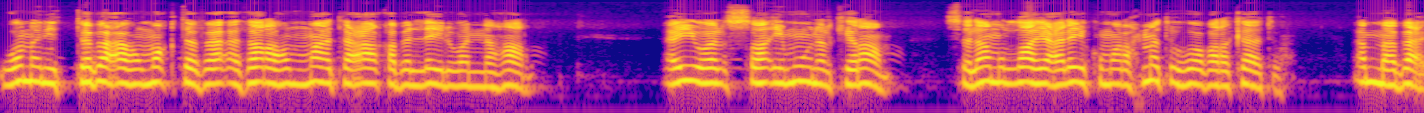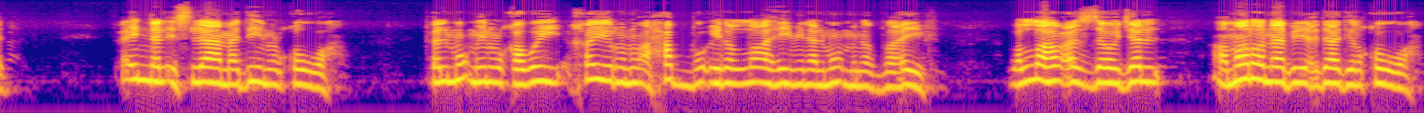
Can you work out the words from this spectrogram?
ومن اتبعهم واقتفى أثرهم ما تعاقب الليل والنهار. أيها الصائمون الكرام سلام الله عليكم ورحمته وبركاته. أما بعد فإن الإسلام دين القوة فالمؤمن القوي خير وأحب إلى الله من المؤمن الضعيف. والله عز وجل أمرنا بإعداد القوة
